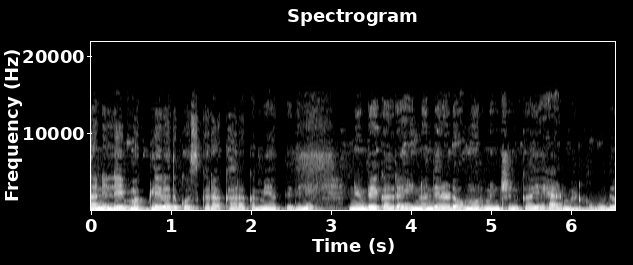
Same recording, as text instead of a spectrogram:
ನಾನಿಲ್ಲಿ ಮಕ್ಕಳಿರೋದಕ್ಕೋಸ್ಕರ ಖಾರ ಕಮ್ಮಿ ಆಗ್ತಿದ್ದೀನಿ ನೀವು ಬೇಕಾದರೆ ಇನ್ನೊಂದೆರಡು, ಮೂರು ಮೆಣಸಿನ್ಕಾಯಿ ಆ್ಯಡ್ ಮಾಡ್ಕೋಬೋದು.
